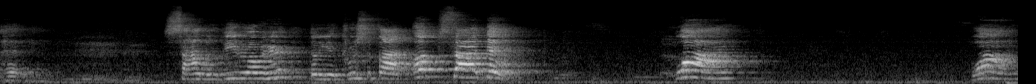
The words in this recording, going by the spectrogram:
ahead of him. Simon Peter over here, going to get crucified upside down. Why? Why?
